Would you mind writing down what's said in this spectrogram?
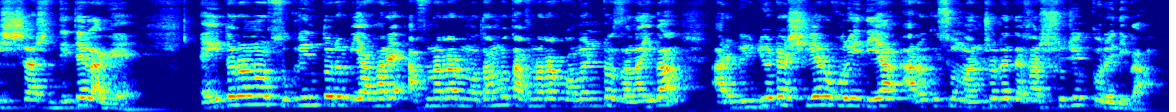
বিশ্বাস দিতে লাগে। এই ধরনের সুগ্রিন্তর ব্যাপারে আপনার মতামত, আপনারা কমেন্টও জানাইবা, আর ভিডিওটা শেয়ার করে দিয়া আরও কিছু মানুষরা দেখার সুযোগ করে দিবা।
